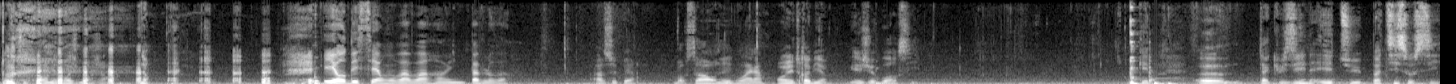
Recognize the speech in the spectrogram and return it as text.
toi tu parles, mais moi je mange un. Non. Et en dessert, on va avoir une pavlova. Ah super. Bon ça on est, Voilà. on est très bien. Et je bois aussi. Ok. Euh, ta cuisine et tu pâtisses aussi.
